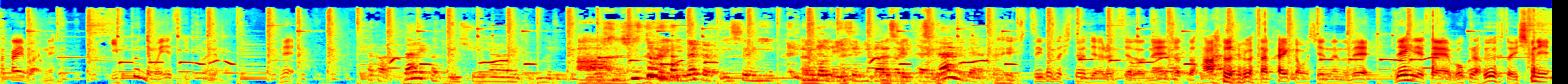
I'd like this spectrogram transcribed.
高い場合ね。1分でもいいです。1分でもね。だから誰かと一緒にやらないと無理。一人でだから一緒にみんなで一緒に頑張りたいなみたいな。確かに。きついこと一人でやるっていうのはねちょっとハードルが高いかもしれないのでぜひですね僕ら夫婦と一緒に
